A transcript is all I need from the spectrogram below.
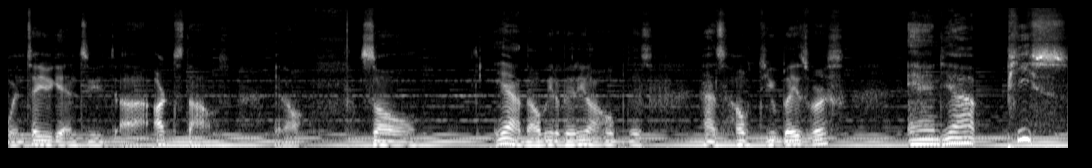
until you get into uh, art styles you know? So yeah that'll be the video. I hope this has helped you blaze verse and yeah peace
